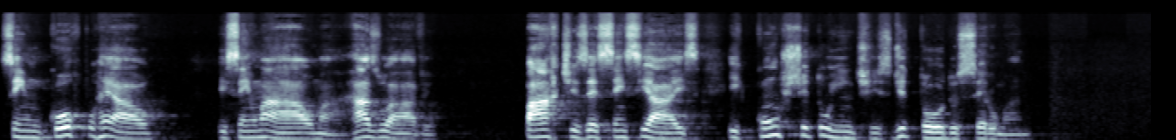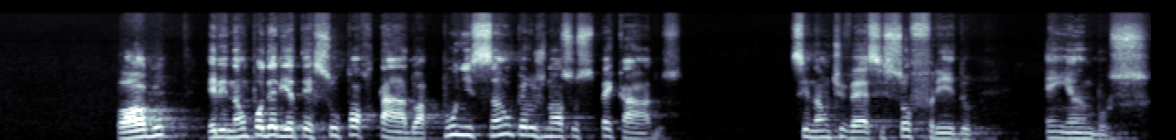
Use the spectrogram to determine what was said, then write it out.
sem um corpo real e sem uma alma razoável, partes essenciais e constituintes de todo ser humano. Logo, ele não poderia ter suportado a punição pelos nossos pecados se não tivesse sofrido em ambos.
